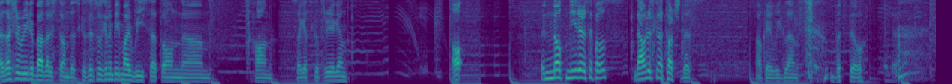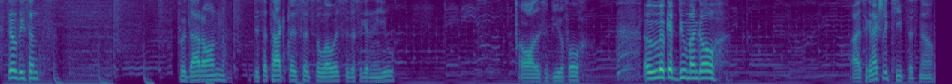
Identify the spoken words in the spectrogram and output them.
That's actually really bad that I stunned this, because this was going to be my reset on um, Han. So I get skill 3 again. Oh. Not needed, I suppose. Now I'm just going to touch this. Okay, we glanced, but still. still decent. Put that on. Just attack this so it's the lowest, so it doesn't get any heal. Oh, this is beautiful. Look at Doom and go. Alright, so I can actually keep this now.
